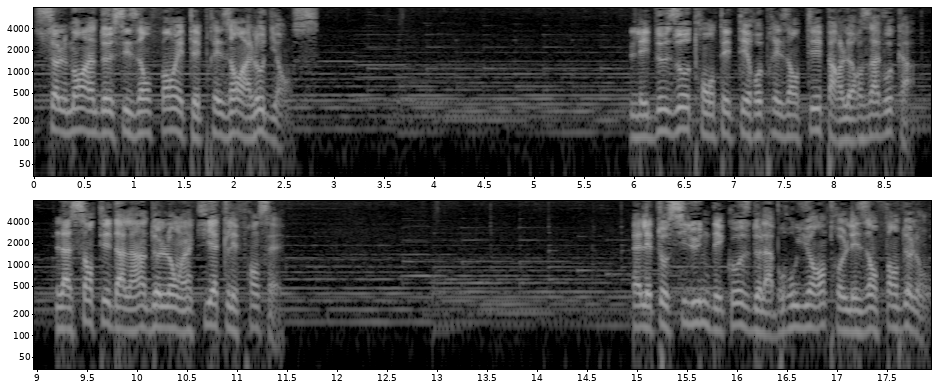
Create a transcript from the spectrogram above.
seulement un de ses enfants était présent à l'audience. Les deux autres ont été représentés par leurs avocats. La santé d'Alain Delon inquiète les Français. Elle est aussi l'une des causes de la brouille entre les enfants Delon.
